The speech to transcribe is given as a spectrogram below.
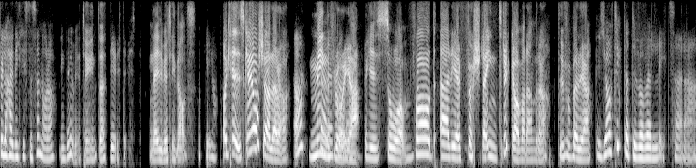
Fyller Hayden Christensen då? då? Det vet jag inte. Det visste jag visst. Nej, det vet jag inte alls. Okej. Okej, ska jag köra då? Ja, Min fråga. fråga. Okej, så vad är er första intryck av varandra? Du får börja. Jag tyckte att du var väldigt så här. äh,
